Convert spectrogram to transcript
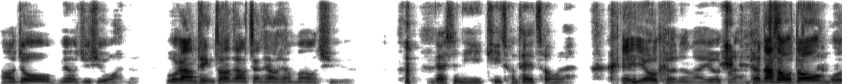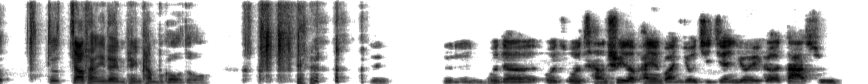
然后就没有继续玩了。不过刚刚听庄这样讲起来，好像蛮有趣的。应该是你体重太重了，哎、也有可能啊，也有可能。可那时候我都 我就加藤鹰的影片看不够多。嗯，我的我我常去的攀岩馆有几间，有一个大叔，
